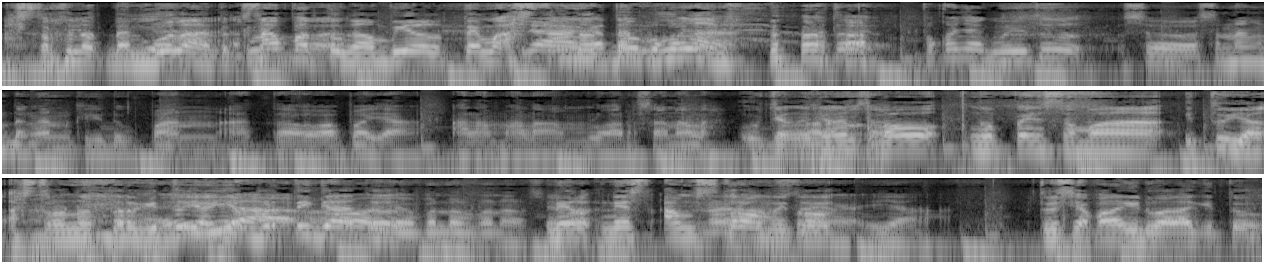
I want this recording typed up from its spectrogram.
Astronot dan Iya, bulan. Kenapa astronot. tuh ngambil tema astronot nggak dan pokoknya, bulan? tahu, pokoknya gue itu se- senang dengan kehidupan atau apa ya alam-alam luar sana lah. Oh, jangan-jangan lo ngefans sama itu yang astronoter gitu ya, Iya, yang bertiga oh, tuh. Iya, benar-benar. Neil, Armstrong, Neil itu. Armstrong, ya. ya, Iya. Terus siapa lagi dua lagi tuh?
